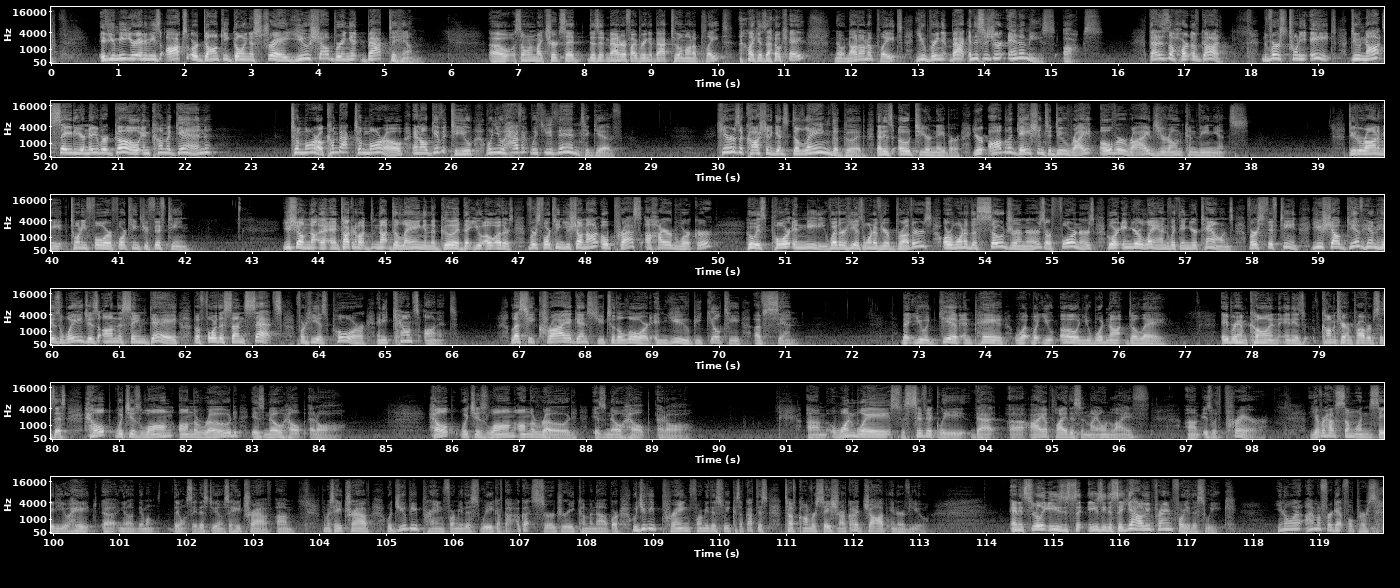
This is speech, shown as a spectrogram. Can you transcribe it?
if you meet your enemy's ox or donkey going astray, you shall bring it back to him. Uh, someone in my church said, Does it matter if I bring it back to him on a plate? like, is that okay? No, not on a plate. You bring it back. And this is your enemy's ox. That is the heart of God. Verse 28 Do not say to your neighbor, Go and come again tomorrow. Come back tomorrow, and I'll give it to you when you have it with you then to give. Here is a caution against delaying the good that is owed to your neighbor. Your obligation to do right overrides your own convenience. Deuteronomy 24, 14 through 15. You shall not, and talking about not delaying in the good that you owe others. Verse 14, you shall not oppress a hired worker who is poor and needy, whether he is one of your brothers or one of the sojourners or foreigners who are in your land within your towns. Verse 15, you shall give him his wages on the same day before the sun sets, for he is poor and he counts on it, lest he cry against you to the Lord and you be guilty of sin. That you would give and pay what, what you owe and you would not delay. Abraham Cohen, in his commentary on Proverbs, says this Help which is long on the road is no help at all. Help which is long on the road is no help at all. Um, one way specifically that uh, I apply this in my own life um, is with prayer. You ever have someone say to you, hey, uh, you know, they won't, they won't say this to you, they won't say, hey, Trav, um, they might say, hey, Trav, would you be praying for me this week? I've got, I've got surgery coming up. Or would you be praying for me this week because I've got this tough conversation or I've got a job interview? And it's really easy to, say, easy to say, yeah, I'll be praying for you this week. You know what? I'm a forgetful person.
